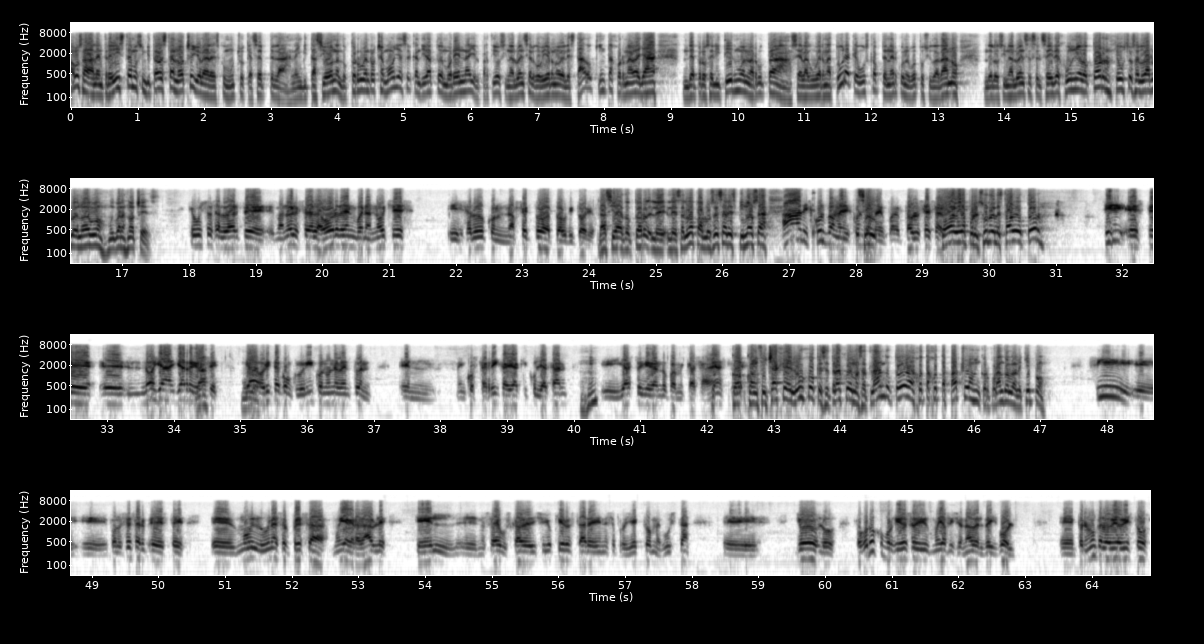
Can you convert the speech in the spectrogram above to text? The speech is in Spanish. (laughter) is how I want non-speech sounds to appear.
Vamos a la entrevista, hemos invitado esta noche, yo le agradezco mucho que acepte la, invitación al doctor Rubén Rocha Moya, es el candidato de Morena y el partido sinaloense al gobierno del estado, quinta jornada ya de proselitismo en la ruta hacia la gubernatura que busca obtener con el voto ciudadano de los sinaloenses el 6 de junio. Doctor, qué gusto saludarlo de nuevo, muy buenas noches. Qué gusto saludarte, Manuel, estoy a la orden, buenas noches y saludo con afecto a tu auditorio. Gracias, doctor. Le, saluda Pablo César Espinosa. Ah, discúlpame, discúlpame, Pablo César. ¿Todavía por el sur del estado, doctor? Sí, este, eh, no, ya, ya regresé. Ya, ahorita concluí con un evento en, en, en Costa Rica, ya aquí Culiacán, y ya estoy llegando para mi casa. ¿eh? ¿Con, fichaje de lujo que se trajo de Mazatlán, doctor, a JJ Pacho, incorporándolo al equipo. Sí, eh, eh, Pablo César, este eh, muy una sorpresa muy agradable que él eh, nos haya buscado. He dicho, yo quiero estar en ese proyecto, me gusta. Eh, yo lo, lo conozco porque yo soy muy aficionado del béisbol, pero nunca lo había visto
